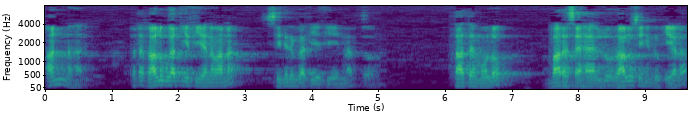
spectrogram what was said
අන්න හරි. කට රළු ගතිය තියෙනවා නම් සිනිඳු ගතිය තියෙන්නත් ඕන. තද මොලොක් බර සහැල්ලු රළු සිනිඳු කියලා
